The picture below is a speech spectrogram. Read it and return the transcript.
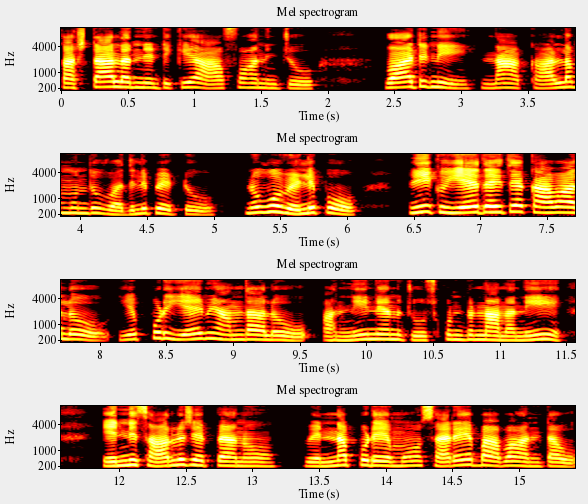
కష్టాలన్నింటికీ ఆహ్వానించు. వాటిని నా కాళ్ళ ముందు వదిలిపెట్టు. నువ్వు వెళ్ళిపో. నీకు ఏదైతే కావాలో ఎప్పుడు ఏమి అందాలో అన్నీ నేను చూసుకుంటున్నానని ఎన్నిసార్లు చెప్పాను. విన్నప్పుడేమో సరే బాబా అంటావు.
